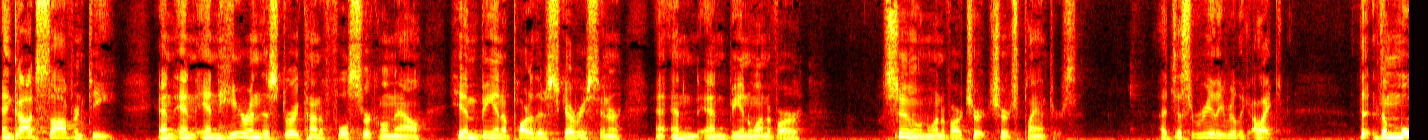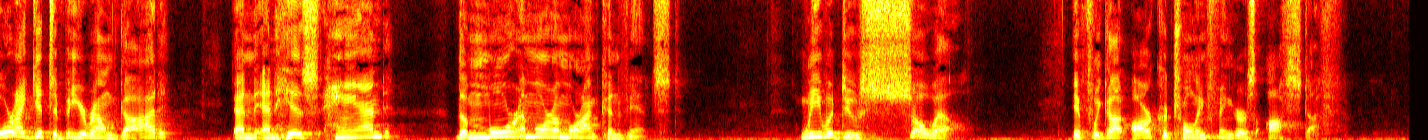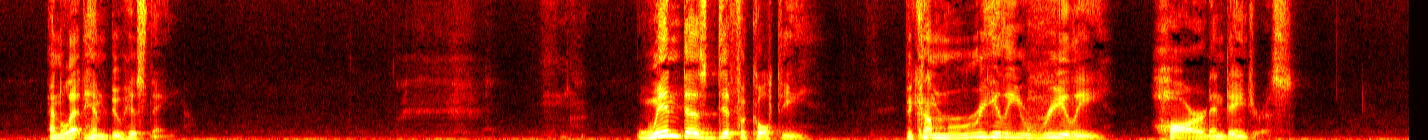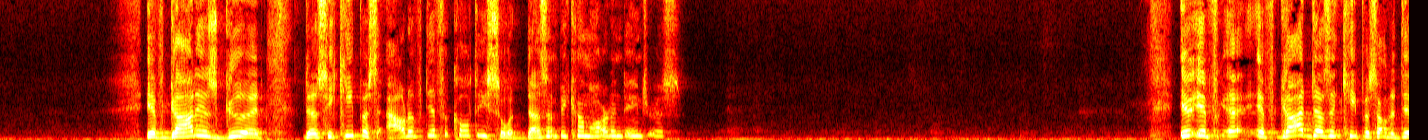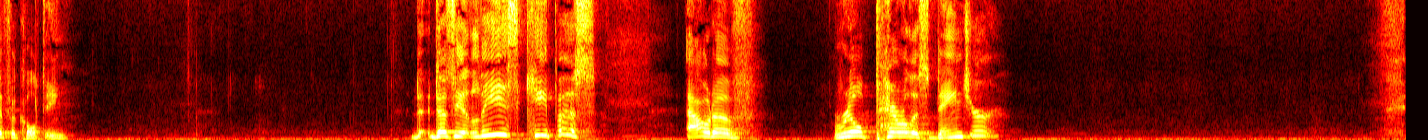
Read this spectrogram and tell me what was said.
and God's sovereignty. And, and, and hearing the story kind of full circle now, him being a part of the Discovery Center and, and, and being one of our, soon, one of our church, church planters. I just really, really like the, the more I get to be around God and, and his hand, the more and more and more I'm convinced we would do so well if we got our controlling fingers off stuff and let him do his thing. When does difficulty become really, really hard and dangerous? If God is good, does He keep us out of difficulty so it doesn't become hard and dangerous? If, if God doesn't keep us out of difficulty, does he at least keep us out of real perilous danger?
